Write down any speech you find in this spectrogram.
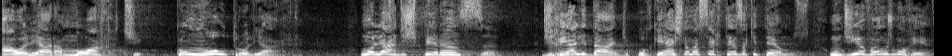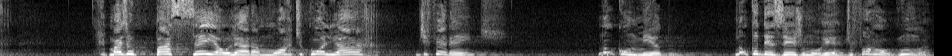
a olhar a morte com um outro olhar. Um olhar de esperança, de realidade, porque esta é uma certeza que temos. Um dia vamos morrer. Mas eu passei a olhar a morte com um olhar diferente. Não com medo, não que eu desejo morrer, de forma alguma,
